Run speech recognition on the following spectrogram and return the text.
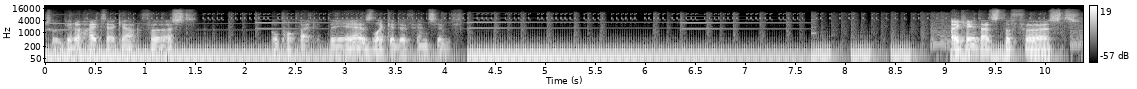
So we'll get a high tech out first. We'll pop that there as like a defensive. Okay, that's the first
